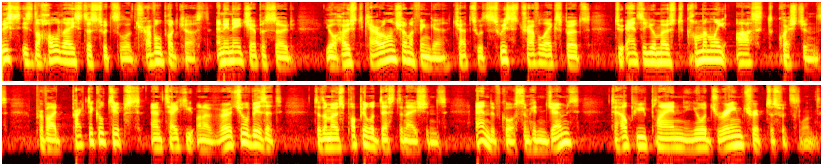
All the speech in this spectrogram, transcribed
This is the Holidays to Switzerland travel podcast, and in each episode, your host Carolyn Schonnerfinger chats with Swiss travel experts to answer your most commonly asked questions, provide practical tips, and take you on a virtual visit to the most popular destinations, and of course, some hidden gems to help you plan your dream trip to Switzerland.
